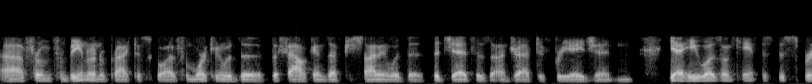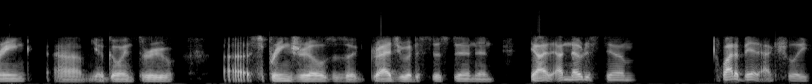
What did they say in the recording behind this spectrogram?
uh, from from being on the practice squad, from working with the the Falcons after signing with the the Jets as an undrafted free agent. And yeah, he was on campus this spring, um, you know, going through uh, spring drills as a graduate assistant, and yeah, I, I noticed him quite a bit actually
